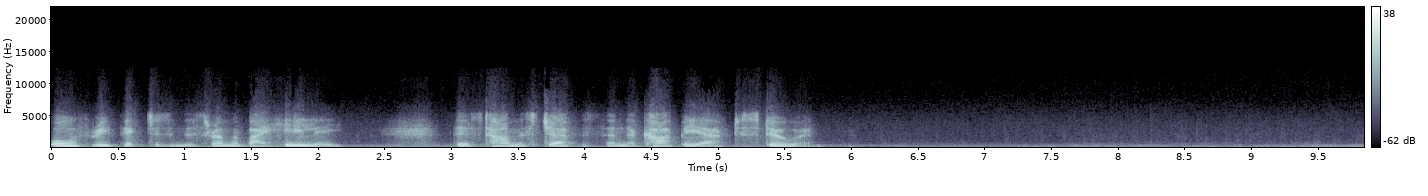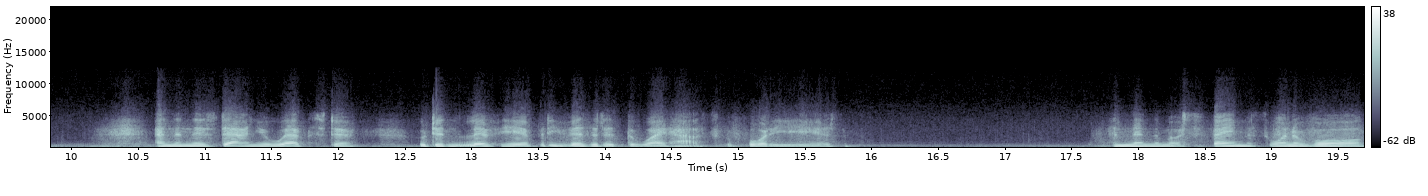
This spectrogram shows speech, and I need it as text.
All three pictures in this room are by Healy. There's Thomas Jefferson, a copy after Stuart. And then there's Daniel Webster, who didn't live here, but he visited the White House for 40 years. And then the most famous one of all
